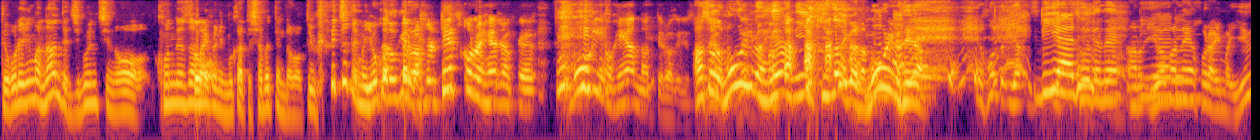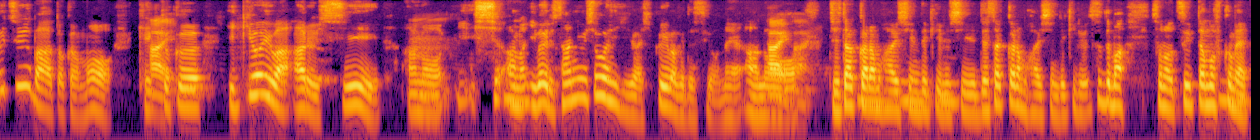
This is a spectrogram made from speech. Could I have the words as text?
で、俺今なんで自分家のコンデンサーマイクに向かって喋ってんだろうっていうか、ちょっと今横どけるだからそれ、徹子の部屋じゃなくて、モーリーの部屋になってるわけですよ、ね。あ、そうだ、モーリーの部屋に機材があるモーリーの部屋。本当いや、リアルそれでね、あの、いわばね、ほら、今、YouTuber とかも、結局、勢いはあるし、あの、いしあの、いわゆる参入障壁が低いわけですよね。あの、はいはい。自宅からも配信できるし、出先からも配信できる。それで、まあ、その Twitter も含め、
